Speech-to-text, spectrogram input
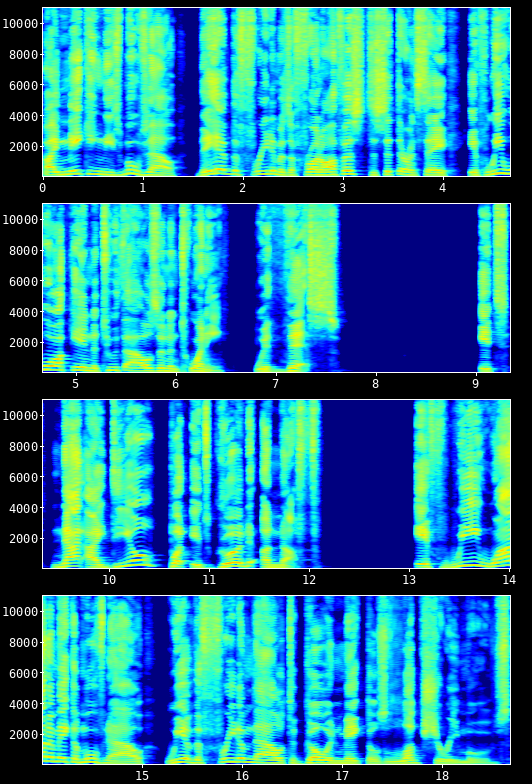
by making these moves now, they have the freedom as a front office to sit there and say, if we walk into 2020 with this, it's not ideal, but it's good enough. If we want to make a move now, we have the freedom now to go and make those luxury moves.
